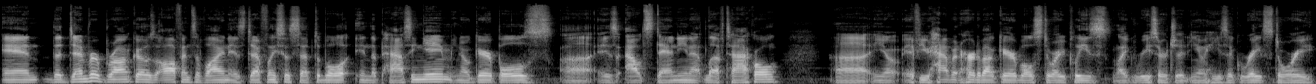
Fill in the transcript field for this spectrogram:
And the Denver Broncos offensive line is definitely susceptible in the passing game. You know, Garett Bolles uh, is outstanding at left tackle. Uh, you know, if you haven't heard about Garett Bolles' story, please like research it. You know, he's a great story.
